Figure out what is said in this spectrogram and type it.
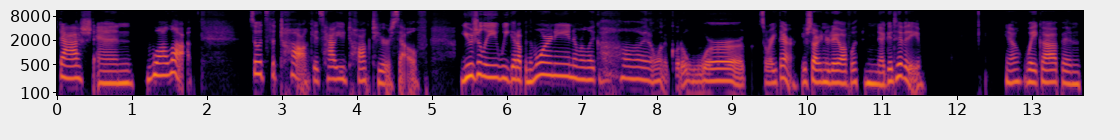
stashed and voila. So it's the talk, it's how you talk to yourself. Usually we get up in the morning and we're like, oh, I don't want to go to work. So right there, you're starting your day off with negativity you know, wake up. And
